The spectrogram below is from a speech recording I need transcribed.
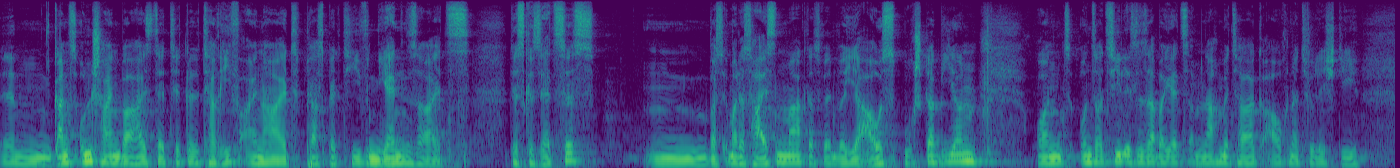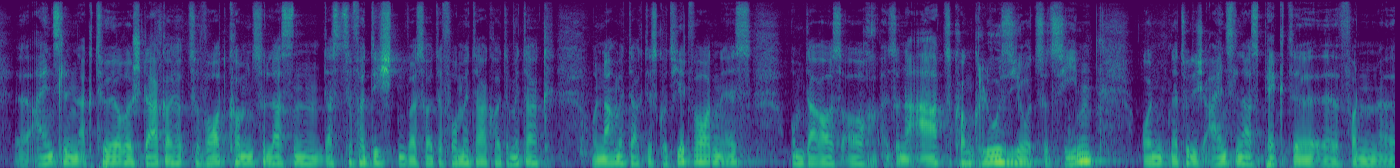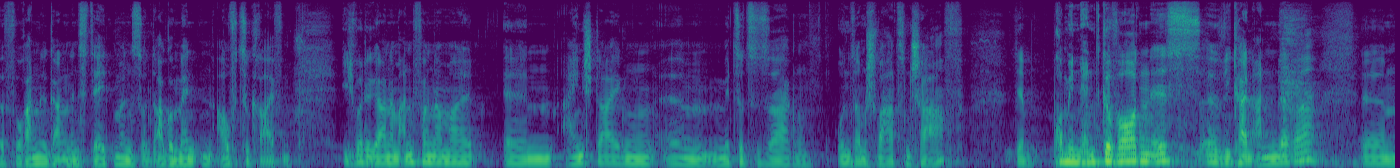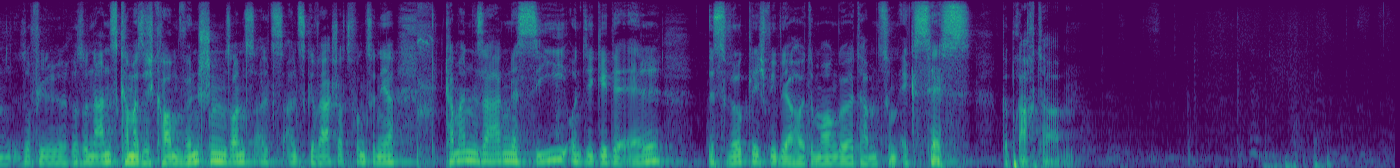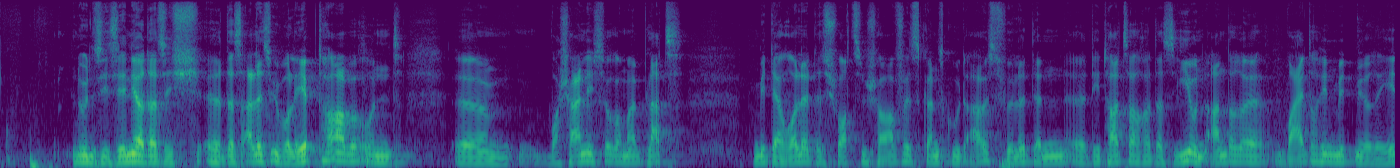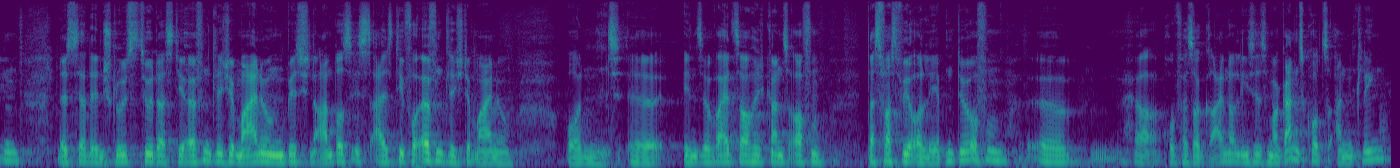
Ähm, ganz unscheinbar heißt der Titel Tarifeinheit Perspektiven jenseits des Gesetzes. Ähm, was immer das heißen mag, das werden wir hier ausbuchstabieren. Und unser Ziel ist es aber jetzt am Nachmittag auch natürlich die äh, einzelnen Akteure stärker zu Wort kommen zu lassen, das zu verdichten, was heute Vormittag, heute Mittag und Nachmittag diskutiert worden ist, um daraus auch so eine Art Conclusio zu ziehen und natürlich einzelne Aspekte äh, von äh, vorangegangenen Statements und Argumenten aufzugreifen. Ich würde gerne am Anfang nochmal ähm, einsteigen ähm, mit sozusagen unserem schwarzen Schaf, der prominent geworden ist äh, wie kein anderer. Ähm, so viel Resonanz kann man sich kaum wünschen, sonst als, als Gewerkschaftsfunktionär. Kann man sagen, dass Sie und die GDL es wirklich, wie wir heute Morgen gehört haben, zum Exzess gebracht haben? Nun, Sie sehen ja, dass ich äh, das alles überlebt habe und ähm, wahrscheinlich sogar meinen Platz mit der Rolle des schwarzen Schafes ganz gut ausfülle, denn äh, die Tatsache, dass Sie und andere weiterhin mit mir reden, lässt ja den Schluss zu, dass die öffentliche Meinung ein bisschen anders ist als die veröffentlichte Meinung. Und äh, insoweit sage ich ganz offen, das, was wir erleben dürfen, äh, Herr Professor Greiner ließ es mal ganz kurz anklingen,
